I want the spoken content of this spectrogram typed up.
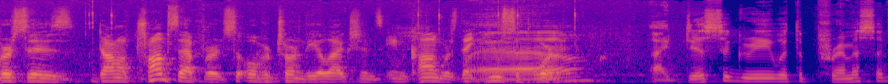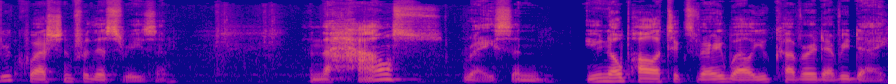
versus Donald Trump's efforts to overturn the elections in Congress that you supported? I disagree with the premise of your question for this reason. In the House race, and you know politics very well, you cover it every day.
